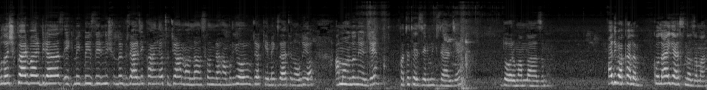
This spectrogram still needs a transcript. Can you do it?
Bulaşıklar var biraz. Ekmek bezlerini şunda güzelce kaynatacağım. Ondan sonra hamur yoğrulacak. Yemek zaten oluyor. Ama ondan önce patateslerimi güzelce doğramam lazım. Hadi bakalım. Kolay gelsin o zaman.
